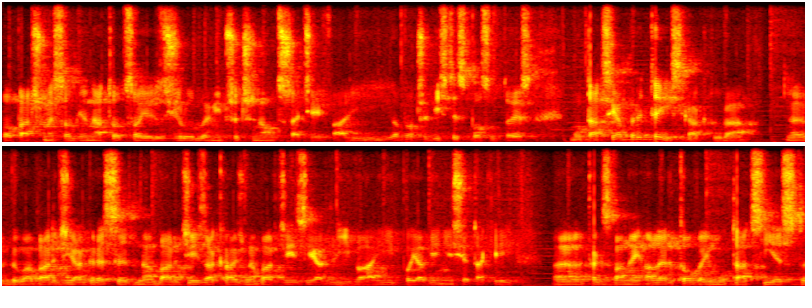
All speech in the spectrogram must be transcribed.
popatrzmy sobie na to, co jest źródłem i przyczyną trzeciej fali i w oczywisty sposób to jest mutacja brytyjska, która e, była bardziej agresywna, bardziej zakaźna, bardziej zjadliwa i pojawienie się takiej tak zwanej alertowej mutacji jest e,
